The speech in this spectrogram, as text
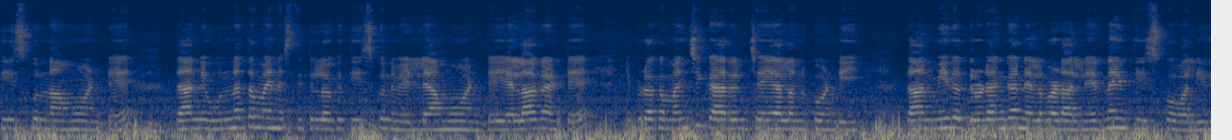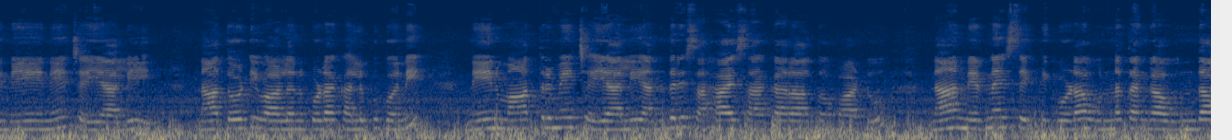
తీసుకున్నాము అంటే దాన్ని ఉన్నతమైన స్థితిలోకి తీసుకుని వెళ్ళాము అంటే ఎలాగంటే ఇప్పుడు ఒక మంచి కార్యం చేయాలనుకోండి దాని మీద దృఢంగా నిలబడాలి నిర్ణయం తీసుకోవాలి ఇది నేనే చేయాలి నాతోటి వాళ్ళను కూడా కలుపుకొని నేను మాత్రమే చేయాలి. అందరి సహాయ సహకారాలతో పాటు నా నిర్ణయ శక్తి కూడా ఉన్నతంగా ఉందా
